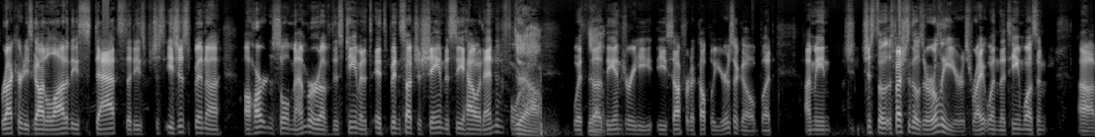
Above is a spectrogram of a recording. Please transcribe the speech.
record. He's got a lot of these stats that he's just he's just been a, a heart and soul member of this team, and it's, it's been such a shame to see how it ended for him. yeah. him with yeah. uh, the injury he, he suffered a couple years ago. But I mean, just those, especially those early years, right when the team wasn't uh,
